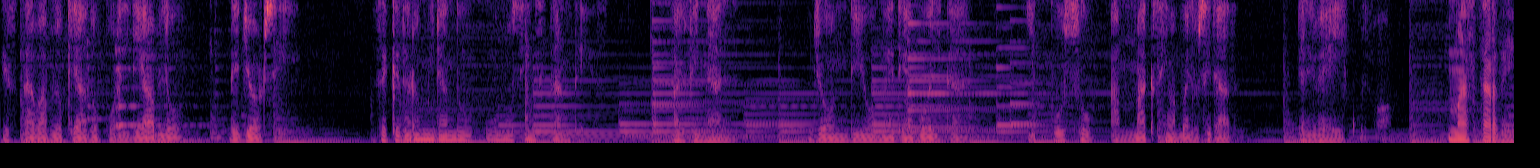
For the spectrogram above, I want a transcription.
estaba bloqueado por el diablo de Jersey. Se quedaron mirando unos instantes. Al final, John dio media vuelta y puso a máxima velocidad el vehículo. Más tarde,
